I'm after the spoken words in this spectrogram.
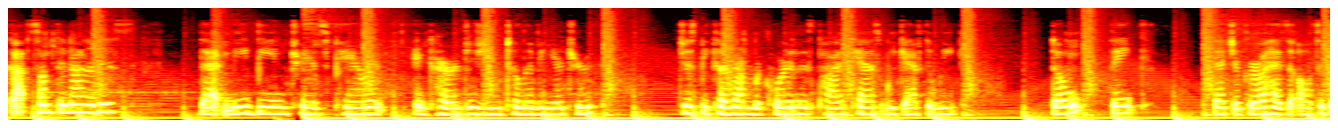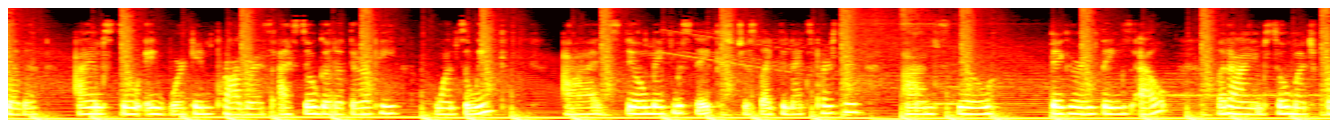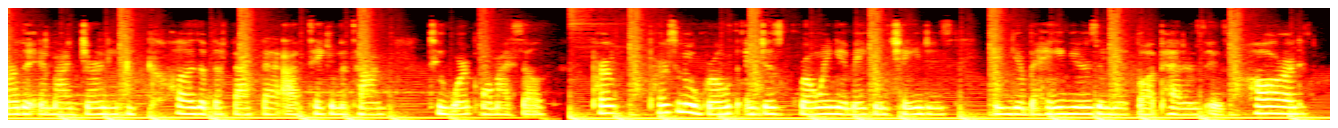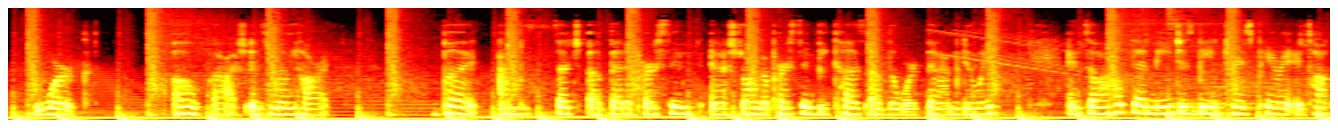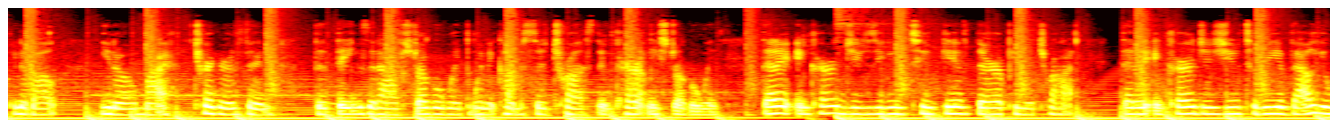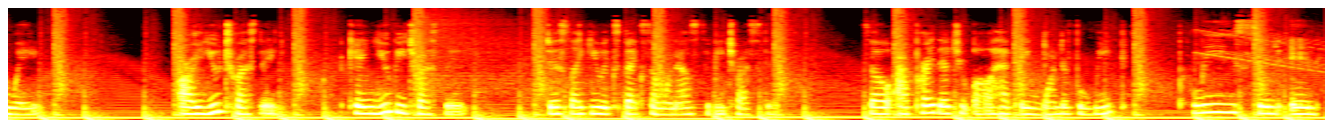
got something out of this, that me being transparent encourages you to live in your truth just because I'm recording this podcast week after week, don't think that your girl has it all together. I am still a work in progress. I still go to therapy once a week. I still make mistakes just like the next person. I'm still figuring things out, but I am so much further in my journey because of the fact that I've taken the time to work on myself. Per- personal growth and just growing and making changes in your behaviors and your thought patterns is hard work. Oh gosh, it's really hard. But I'm such a better person and a stronger person because of the work that I'm doing. And so I hope that me just being transparent and talking about, you know, my triggers and the things that I've struggled with when it comes to trust and currently struggle with, that it encourages you to give therapy a try, that it encourages you to reevaluate are you trusting? Can you be trusted? Just like you expect someone else to be trusted. So I pray that you all have a wonderful week. Please send in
